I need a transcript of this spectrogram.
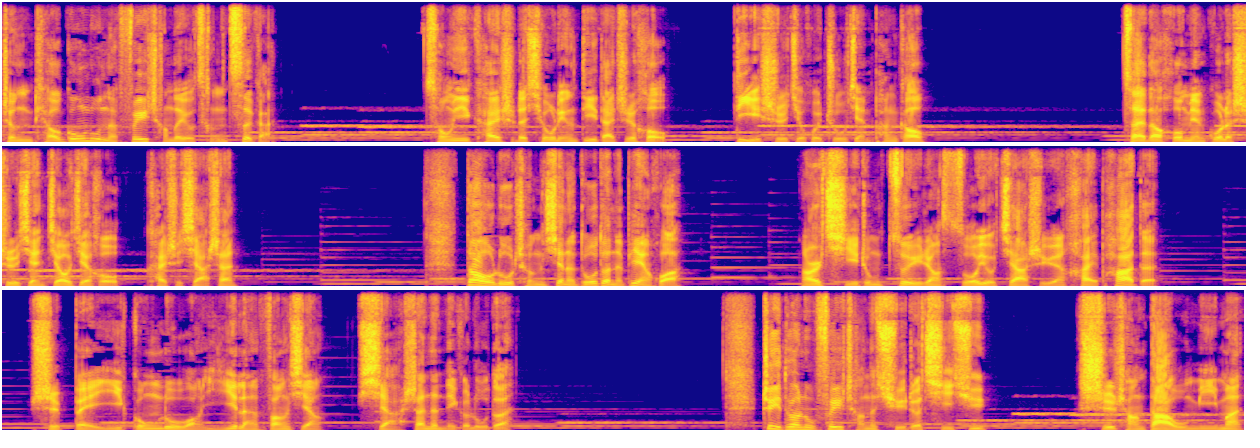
整条公路呢，非常的有层次感。从一开始的丘陵地带之后，地势就会逐渐攀高，再到后面过了视线交界后开始下山，道路呈现了多段的变化，而其中最让所有驾驶员害怕的，是北宜公路往宜兰方向。下山的那个路段，这段路非常的曲折崎岖，时常大雾弥漫，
